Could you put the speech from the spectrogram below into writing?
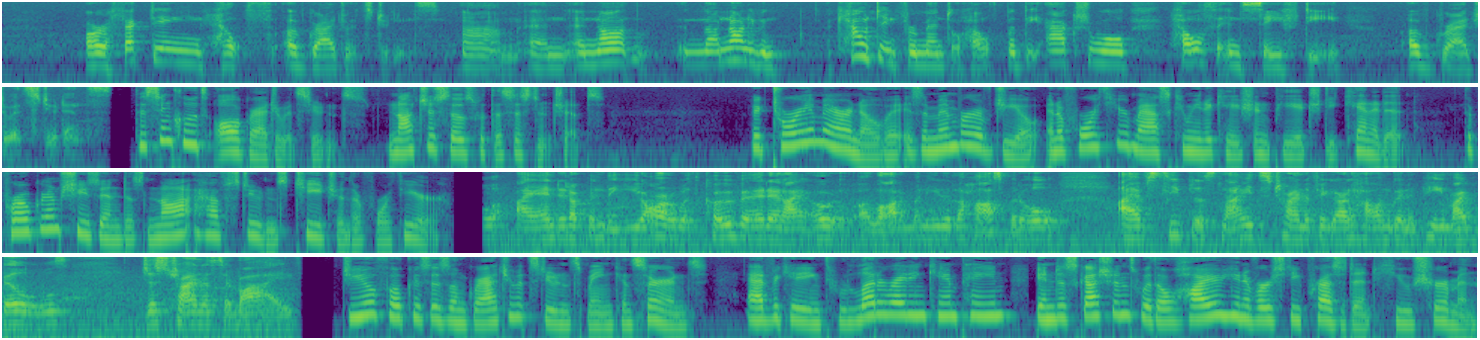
are affecting health of graduate students, um, and and not not even accounting for mental health, but the actual health and safety of graduate students. This includes all graduate students, not just those with assistantships. Victoria Marinova is a member of GEO and a fourth year mass communication PhD candidate. The program she's in does not have students teach in their fourth year. I ended up in the ER with COVID and I owe a lot of money to the hospital. I have sleepless nights trying to figure out how I'm going to pay my bills, just trying to survive. GEO focuses on graduate students' main concerns, advocating through letter writing campaign in discussions with Ohio University President Hugh Sherman.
